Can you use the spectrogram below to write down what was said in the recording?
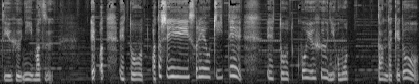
っていうふうにまずえあえっと私それを聞いてえっとこういうふうに思ったんだけど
